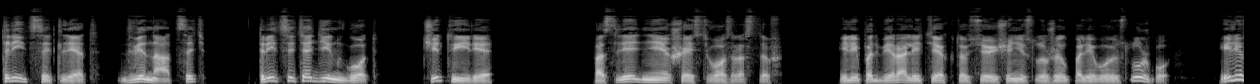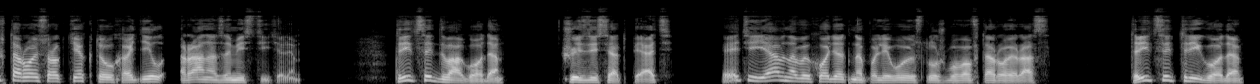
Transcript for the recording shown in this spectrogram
30 лет, 12. 31 год, Четыре. Последние шесть возрастов. Или подбирали тех, кто все еще не служил полевую службу, или второй срок тех, кто уходил рано заместителем. 32 года. 65. Эти явно выходят на полевую службу во второй раз. 33 года.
